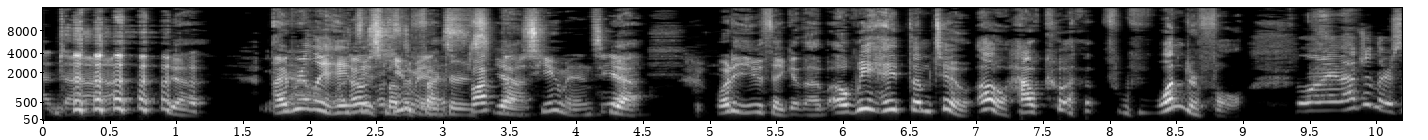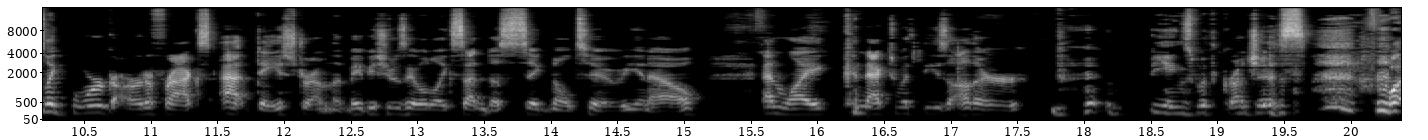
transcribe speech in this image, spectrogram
and uh, yeah. I know, really hate those these humans, motherfuckers. fuck Yeah. those humans. Yeah. Yeah. What do you think of them? Oh, we hate them too. Oh, how co- wonderful. Well, and I imagine there's like Borg artifacts at Daystrom that maybe she was able to like send a signal to, you know, and like connect with these other beings with grudges. well,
